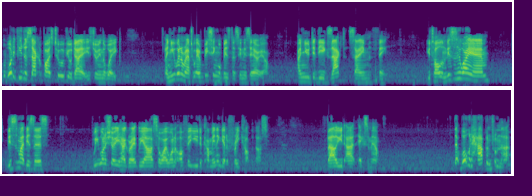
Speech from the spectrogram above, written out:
what if you just sacrificed two of your days during the week and you went around to every single business in this area and you did the exact same thing. You told them, This is who I am, this is my business, we want to show you how great we are, so I want to offer you to come in and get a free cut with us, valued at X amount. That what would happen from that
